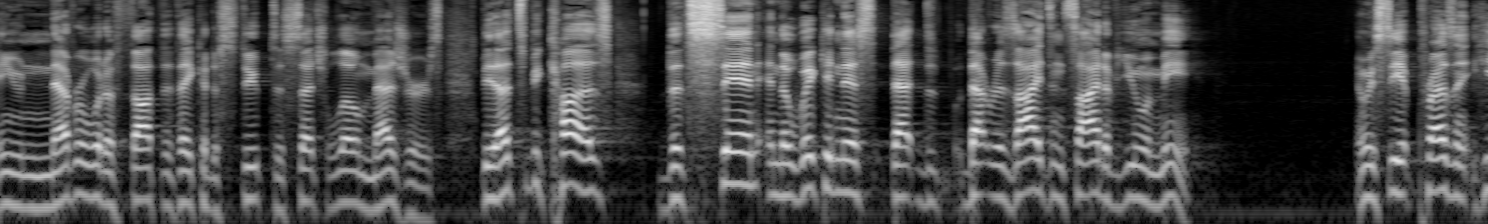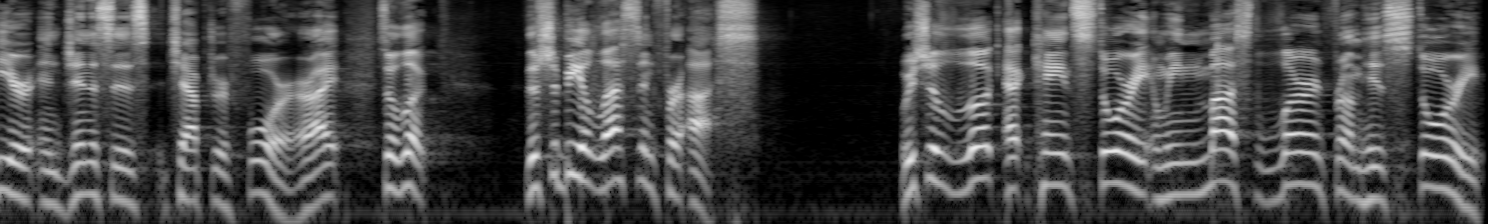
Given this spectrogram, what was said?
and you never would have thought that they could have stooped to such low measures. That's because the sin and the wickedness that, that resides inside of you and me. And we see it present here in Genesis chapter 4, all right? So look, there should be a lesson for us. We should look at Cain's story and we must learn from his story.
